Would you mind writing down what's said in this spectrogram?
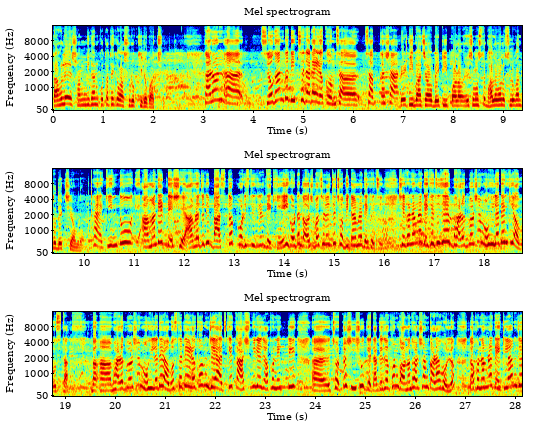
তাহলে সংবিধান কোথা থেকে অসুরক্ষিত পাচ্ছে? কারণ স্লোগান তো দিচ্ছে তারা এরকম সবকা সাথ বেটি বাঁচাও বেটি পড়াও এই সমস্ত ভালো ভালো স্লোগান তো দেখছি আমরা। হ্যাঁ কিন্তু আমাদের দেশে আমরা যদি বাস্তব পরিস্থিতিটা দেখি এই গোটা দশ বছরের যে ছবিটা আমরা দেখেছি সেখানে আমরা দেখেছি যে ভারতবর্ষে মহিলাদের কি অবস্থা? ভারতবর্ষে মহিলাদের অবস্থাটা এরকম যে আজকে কাশ্মীরে যখন একটি ছোট্ট শিশুকে তাকে যখন গণধর্ষণ করা হলো তখন আমরা দেখলাম যে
